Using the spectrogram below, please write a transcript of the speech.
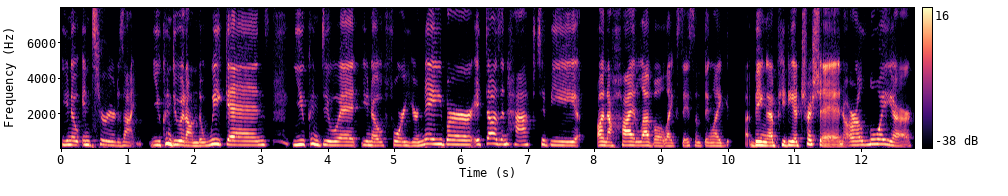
you know interior design you can do it on the weekends you can do it you know for your neighbor it doesn't have to be on a high level like say something like being a pediatrician or a lawyer.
